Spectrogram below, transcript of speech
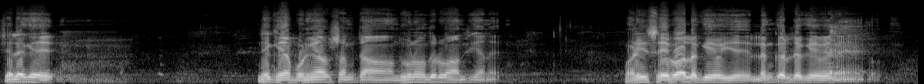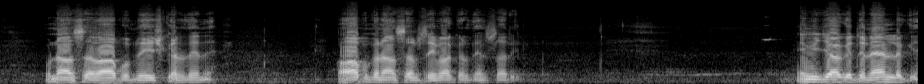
ਚਲੇ ਗਏ। ਦੇਖਿਆ ਬੁੜੀਆਂ ਸੰਗਤਾਂ ਦੂਰੋਂ ਦੂਰੋਂ ਆਉਂਦੀਆਂ ਨੇ। ਬੜੀ ਸੇਵਾ ਲੱਗੀ ਹੋਈ ਹੈ, ਲੰਗਰ ਲੱਗੇ ਹੋਏ ਨੇ। ਉਹਨਾਂ ਸਭ ਆਪ ਉਪਦੇਸ਼ ਕਰਦੇ ਨੇ। ਆਪ ਗੁਨਾ ਸਭ ਸੇਵਾ ਕਰਦੇ ਨੇ ਸਾਰੇ। ਇਹ ਵੀ ਜਾ ਕੇ ਤੇ ਲੱਗੇ।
